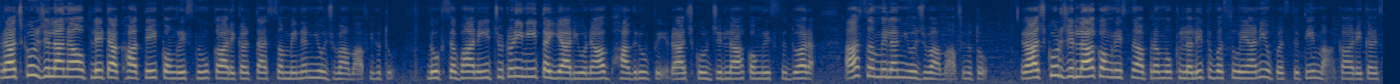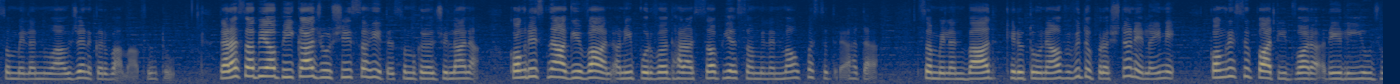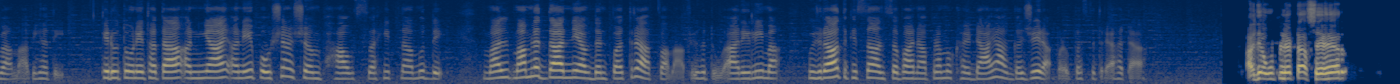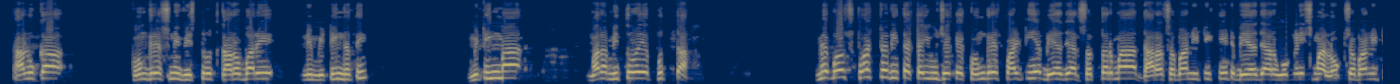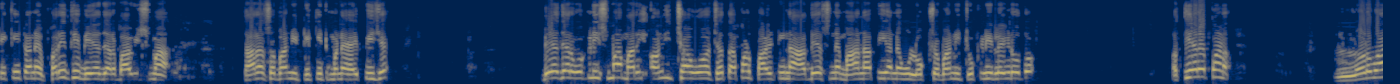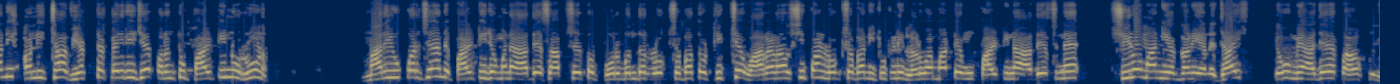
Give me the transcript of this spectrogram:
રાજકોટ જિલ્લાના ઉપલેટા ખાતે કોંગ્રેસનું કાર્યકર્તા સંમેલન યોજવામાં આવ્યું હતું. લોકસભાની ચૂંટણીની તૈયારીઓના ભાગરૂપે રાજકોટ જિલ્લા કોંગ્રેસ દ્વારા આ સંમેલન યોજવામાં આવ્યું હતું. રાજકોટ જિલ્લા કોંગ્રેસના પ્રમુખ લલિત વસોયાની ઉપસ્થિતિમાં કાર્યકર સંમેલનનું આયોજન કરવામાં આવ્યું હતું. ધારાસભ્ય ભીકા જોશી સહિત સમગ્ર જિલ્લાના કોંગ્રેસના આગેવાન અને પૂર્વ ધારાસભ્ય સંમેલનમાં ઉપસ્થિત રહ્યા હતા. સંમેલન બાદ ખેડૂતોના વિવિધ પ્રશ્નને લઈને કોંગ્રેસ પાર્ટી દ્વારા રેલી યોજવામાં આવી હતી. ખેડૂતોને થતા અન્યાય અને પોષણક્ષમ ભાવ સહિતના મુદ્દે મામલતદારને આવેદનપત્ર આપવામાં આવ્યું હતું. આ રેલીમાં ગુજરાત કિસાન સભાના પ્રમુખ ડાયા ગજેરા પણ ઉપસ્થિત રહ્યા હતા. આજે ઉપલેટા શહેર તાલુકા કોંગ્રેસની વિસ્તૃત કારોબારીની મીટિંગ હતી. મિટિંગમાં મારા મિત્રોએ પૂછતા, મેં બહુ સ્પષ્ટ રીતે કહ્યું છે કે કોંગ્રેસ પાર્ટીએ બે હજાર સત્તરમાં ધારાસભાની ટિકિટ, બે હજાર ઓગણીસમાં લોકસભાની ટિકિટ અને ફરીથી બે હજાર બાવીસમાં ધારાસભાની ટિકિટ મને આપી છે. બે હજાર ઓગણીસમાં મારી અનિચ્છા હોવા છતાં પણ પાર્ટીના આદેશને માન આપી અને હું લોકસભાની ચૂંટણી લડ્યો હતો. અત્યારે પણ લડવાની અનિચ્છા વ્યક્ત કરી છે, પરંતુ પાર્ટીનું ઋણ મારી ઉપર છે અને પાર્ટી જો મને આદેશ આપશે તો પોરબંદર લોકસભા તો ઠીક છે, વારાણસી પણ લોકસભાની ચૂંટણી લડવા માટે હું પાર્ટીના આદેશને શિરોમાન્ય ગણી અને જઈશ એવું મેં આજે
